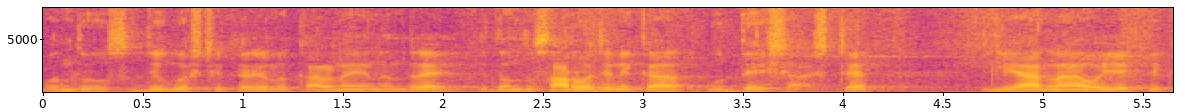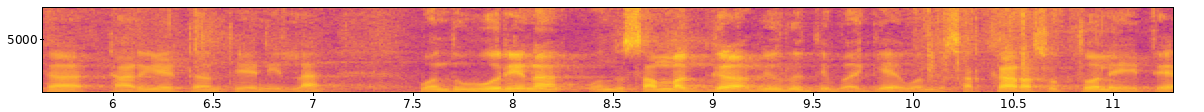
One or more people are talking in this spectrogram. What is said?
ಒಂದು ಸುದ್ದಿಗೋಷ್ಠಿ ಕರೆಯಲು ಕಾರಣ ಏನಂದರೆ, ಇದೊಂದು ಸಾರ್ವಜನಿಕ ಉದ್ದೇಶ ಅಷ್ಟೇ. ಇಲ್ಲಿ ಯಾರನ್ನ ವೈಯಕ್ತಿಕ ಟಾರ್ಗೆಟ್ ಅಂತ ಏನಿಲ್ಲ. ಒಂದು ಊರಿನ ಒಂದು ಸಮಗ್ರ ಅಭಿವೃದ್ಧಿ ಬಗ್ಗೆ ಒಂದು ಸರ್ಕಾರ ಸುತ್ತೋಲೆ ಐತೆ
